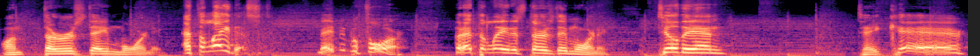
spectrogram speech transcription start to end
on Thursday morning at the latest. Maybe before, but at the latest Thursday morning. Till then, take care.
